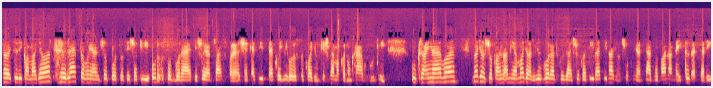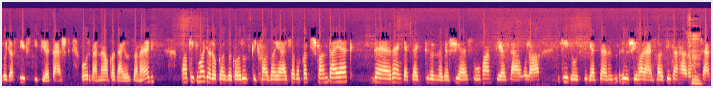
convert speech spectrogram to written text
törik a magyart. Láttam olyan csoportot is, aki oroszokból állt, és olyan transzparenseket vittek, hogy mi oroszok vagyunk, és nem akarunk háborúzni Ukrajnával. Nagyon sokan, ami a magyar vonatkozásokat illeti, nagyon sok olyan tárgya van, amely követeli, hogy a SZIFT kitiltást Orbán ne akadályozza meg. Akik magyarok, azok a ruszkik hazajelszavakat skandálják, de rengeteg különleges jelszó van, például a Kígyó-szigeten hősi halászhal 13 hm. után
